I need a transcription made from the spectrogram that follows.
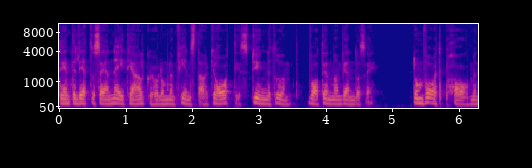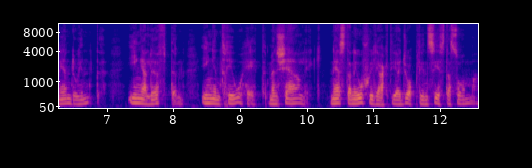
Det är inte lätt att säga nej till alkohol om den finns där, gratis, dygnet runt, vart än man vänder sig. De var ett par, men ändå inte. Inga löften, ingen trohet, men kärlek. Nästan oskiljaktiga Joplins sista sommar.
